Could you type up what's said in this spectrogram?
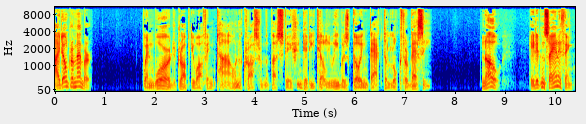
I don't remember. When Ward dropped you off in town, across from the bus station, did he tell you he was going back to look for Bessie? No, he didn't say anything.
